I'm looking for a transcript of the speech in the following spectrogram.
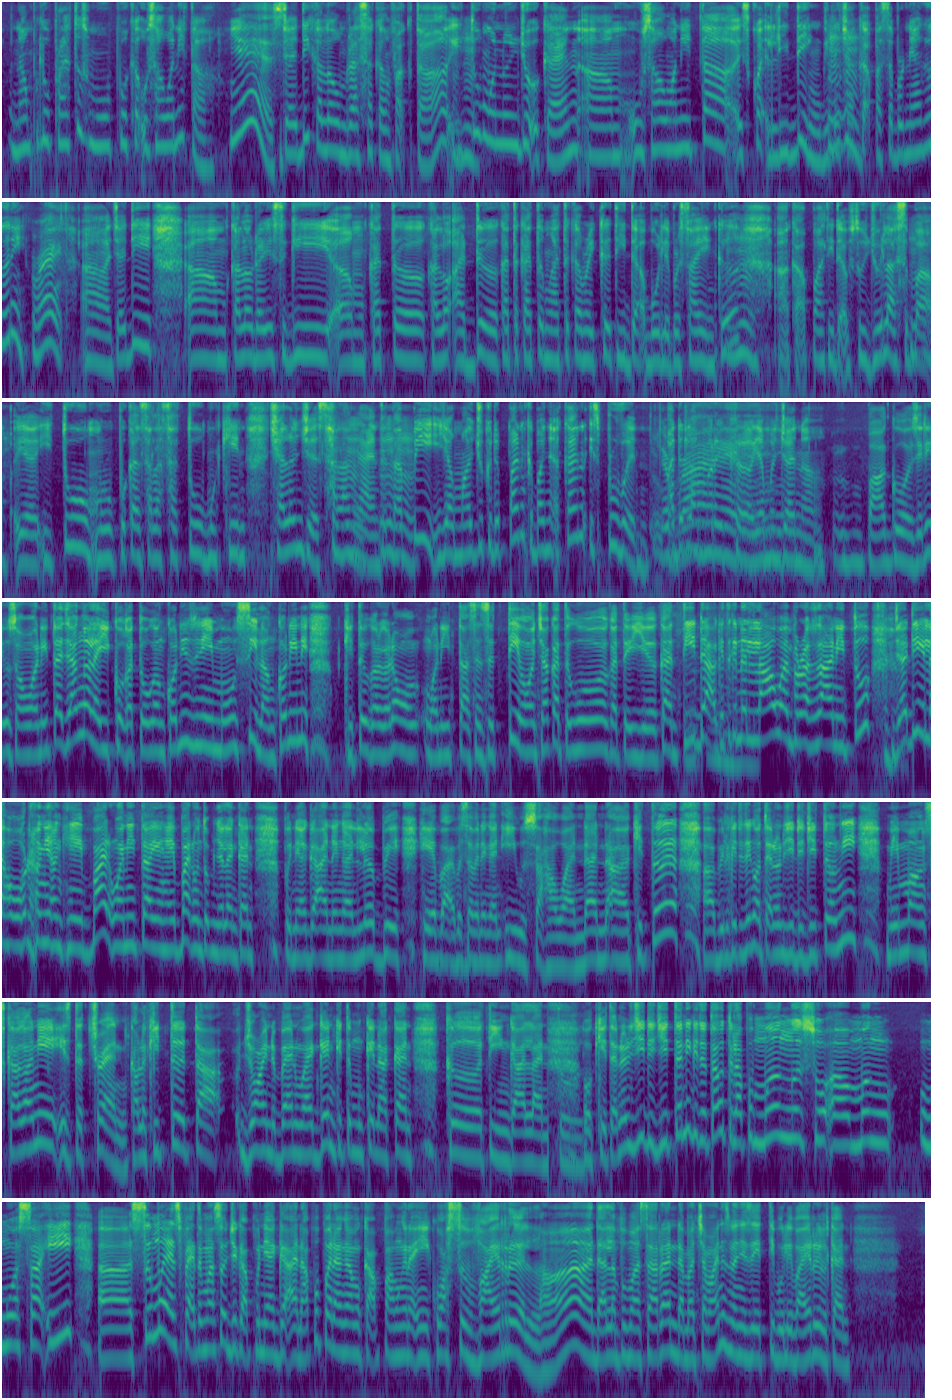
60% merupakan usahawan wanita Yes. jadi kalau berdasarkan fakta mm-hmm. itu menunjukkan um, usahawan wanita is quite leading bila mm-hmm. cakap pasal berniaga ni Right. Ah, jadi um, kalau dari segi um, kata kalau ada kata-kata mengatakan mereka tidak boleh bersaing ke Mhm. mm-hmm. uh, Kak Pah tidak setujulah sebab mm-hmm. ya, itu merupakan salah satu mungkin challenges halangan mm-hmm. tetapi yang maju ke depan kebanyakan is proven adalah Right. mereka yang menjana Bagus. Jadi usahawan wanita janganlah ikut kata orang kau ni sini emosi lah. Kau ni ni kita kadang-kadang wanita sensitif orang cakap terus kata ya kan. Tidak, kita kena lawan perasaan itu. Jadilah orang yang hebat, wanita yang hebat untuk menjalankan perniagaan dengan lebih hebat bersama dengan e-usahawan. Dan uh, kita uh, bila kita tengok teknologi digital ni memang sekarang ni is the trend. Kalau kita tak join the bandwagon kita mungkin akan ketinggalan. Okey, teknologi digital ni kita tahu telah pun mengesu, uh, meng menguasai uh, semua aspek termasuk juga perniagaan. Apa pandangan Kak Pah mengenai kuasa viral ha, dalam pemasaran dan macam mana sebenarnya Zeti boleh viralkan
